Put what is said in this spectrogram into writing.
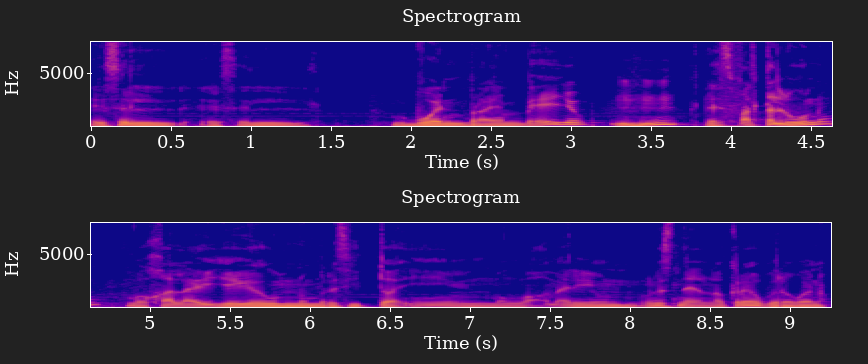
Es el, es el buen Brian Bello. Les falta el uno. Ojalá ahí llegue un nombrecito ahí, un Montgomery, un, un Snell, no creo, pero bueno.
